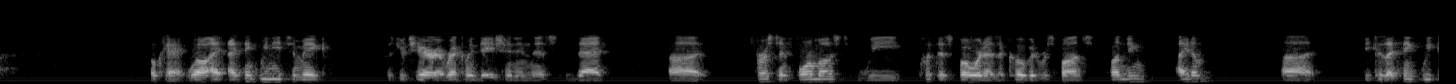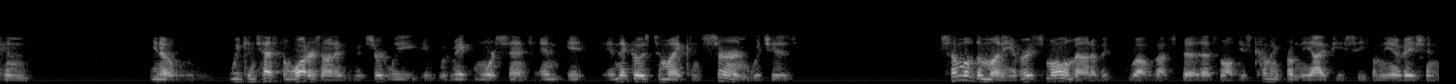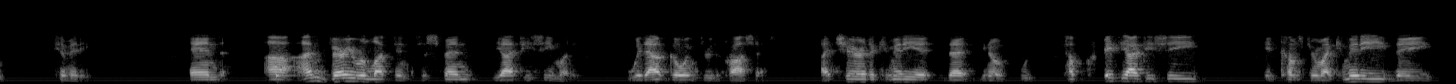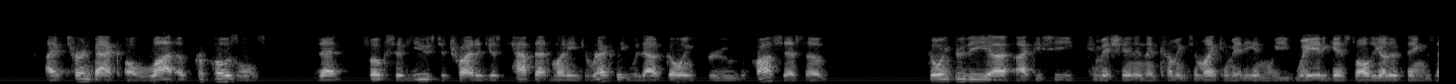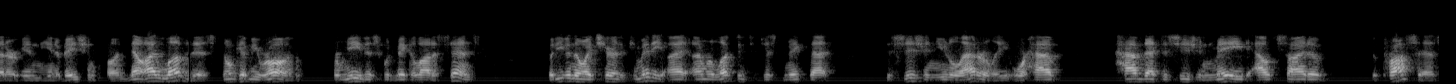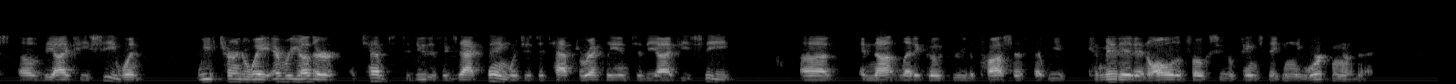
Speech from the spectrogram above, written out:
Okay. Well, I, I think we need to make Mr. Chair, a recommendation in this that uh, first and foremost, we put this forward as a COVID response funding item uh, because I think we can, you know, we can test the waters on it. And certainly, it would make more sense. And it and that goes to my concern, which is some of the money, a very small amount of it, well, not that small, is coming from the IPC, from the Innovation Committee. And uh, I'm very reluctant to spend the IPC money without going through the process. I chair the committee that, you know, helped create the IPC. It comes through my committee. They, I've turned back a lot of proposals that folks have used to try to just tap that money directly without going through the process of going through the uh, IPC commission and then coming to my committee and we weigh it against all the other things that are in the innovation fund. Now I love this. Don't get me wrong. For me, this would make a lot of sense. But even though I chair the committee, I, I'm reluctant to just make that decision unilaterally or have have that decision made outside of the process of the IPC when we've turned away every other attempt to do this exact thing, which is to tap directly into the IPC uh, and not let it go through the process that we've committed and all of the folks who are painstakingly working on that.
